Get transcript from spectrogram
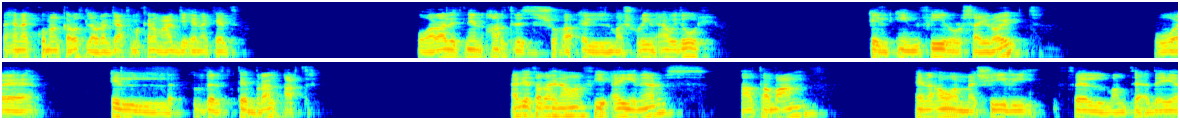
فهنا ال common carotid لو رجعت مكانه معدي هنا كده. وراه الاتنين arteries الشه... المشهورين قوي دول. ال inferior thyroid وال vertebral artery هل يا ترى هنا في أي nerves آه طبعا. هنا هو ماشي لي في المنطقة دي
